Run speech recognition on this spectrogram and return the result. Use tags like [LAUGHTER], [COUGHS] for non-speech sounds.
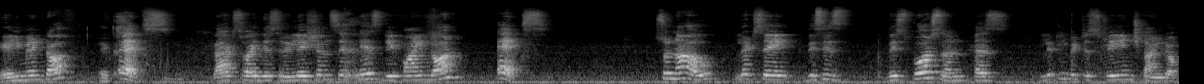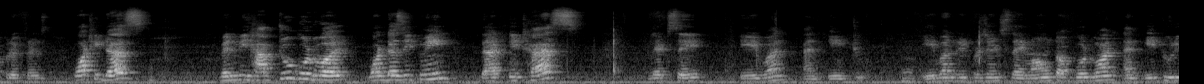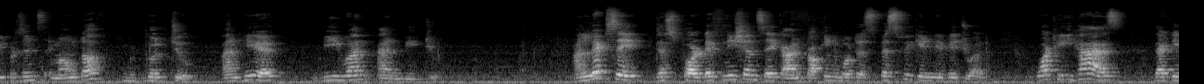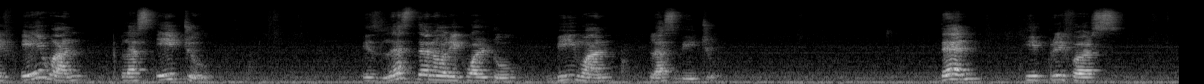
element of X. x. That's why this relationship is defined on x. So now let's say this is this person has little bit a strange kind of preference. What he does when we have two good word what does it mean? That it has let's say a1 and a2 Hmm. a1 represents the amount of good one and a2 represents amount of Good. good two. And here b1 and b2 and let's say just for definition sake i am talking about a specific individual. What he has that if a1 plus a2 is less than or equal to b1 plus b2 then he prefers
